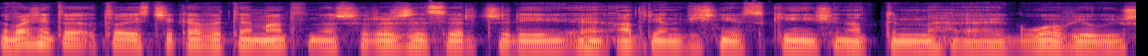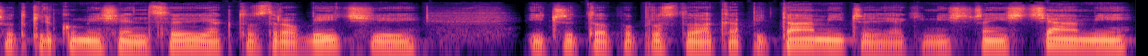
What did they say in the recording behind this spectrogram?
No właśnie to, to jest ciekawy temat. Nasz reżyser, czyli e, Adrian Wiśniewski się nad tym e, głowił już od kilku miesięcy, jak to zrobić i, i czy to po prostu akapitami, czy jakimiś częściami.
